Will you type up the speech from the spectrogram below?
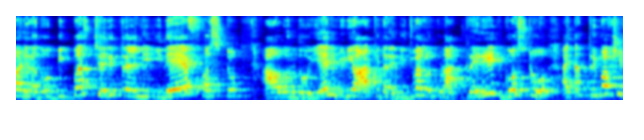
ಮಾಡಿರೋದು ಬಿಗ್ ಬಾಸ್ ಚರಿತ್ರೆಯಲ್ಲಿ ಇದೇ ಫಸ್ಟ್ ಆ ಒಂದು ಏನು ವಿಡಿಯೋ ಹಾಕಿದ್ದಾರೆ, ನಿಜವಾಗ್ಲೂ ಕೂಡ ಕ್ರೆಡಿಟ್ ಗೋಸ್ಟು ಆಯ್ತಾ ತ್ರಿಮೋಕ್ಷಿ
